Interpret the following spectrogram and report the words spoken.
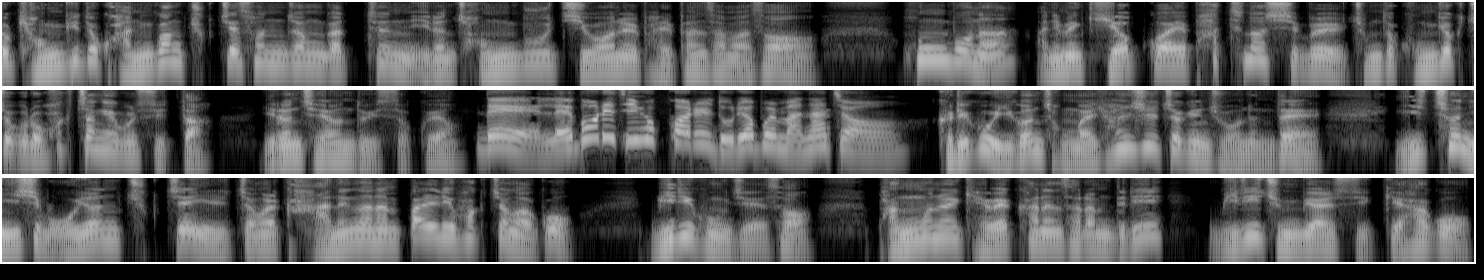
또 경기도 관광축제 선정 같은 이런 정부 지원을 발판 삼아서 홍보나 아니면 기업과의 파트너십을 좀 더 공격적으로 확장해 볼 수 있다. 이런 제언도 있었고요. 네, 레버리지 효과를 노려볼 만하죠. 그리고 이건 정말 현실적인 조언인데 2025년 축제 일정을 가능한 한 빨리 확정하고 미리 공지해서 방문을 계획하는 사람들이 미리 준비할 수 있게 하고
